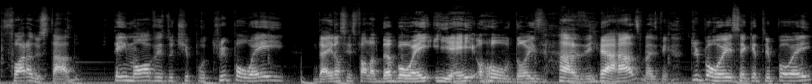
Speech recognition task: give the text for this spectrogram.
fora do estado. Tem imóveis do tipo AAA, daí não sei se fala Double A e A ou dois As e As, mas enfim, AAA, sei que é AAA.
